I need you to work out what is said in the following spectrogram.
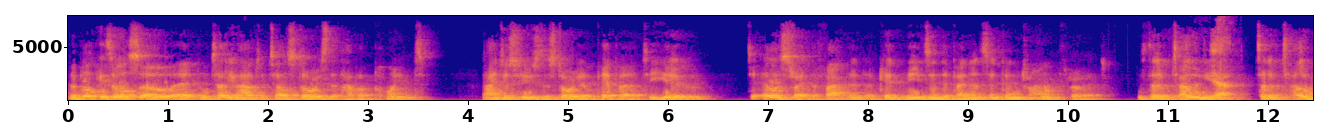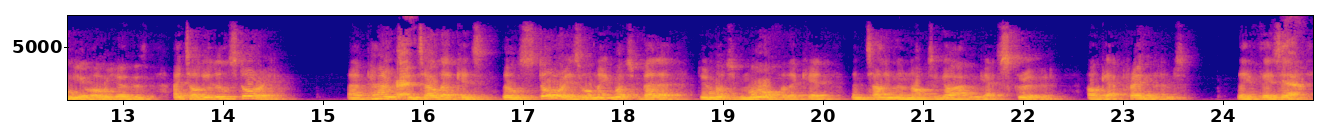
The book is also, uh, it will tell you how to tell stories that have a point. I just use the story of Pippa to you to illustrate the fact that a kid needs independence and can triumph through it. Instead of telling you, yeah. instead of telling you, oh yeah, this, I told you a little story. Uh, parents right. can tell their kids little stories will make much better, do much more for the kid than telling them not to go out and get screwed or get pregnant. They, they say, yeah.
